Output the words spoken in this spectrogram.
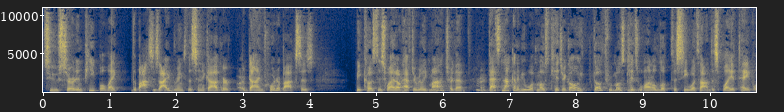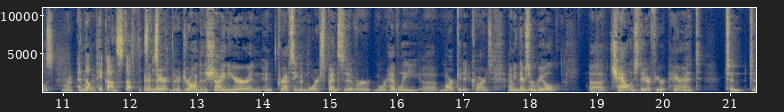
to certain people. Like the boxes I bring to the synagogue are, are dime quarter boxes because this way I don't have to really monitor them. Right. That's not going to be what most kids are going go through. Most kids want to look to see what's on display at tables, right. and they'll pick on stuff that's and they're they're drawn to the shinier and, and perhaps even more expensive or more heavily uh, marketed cards. I mean, there's a real uh, challenge there if you're a parent to to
